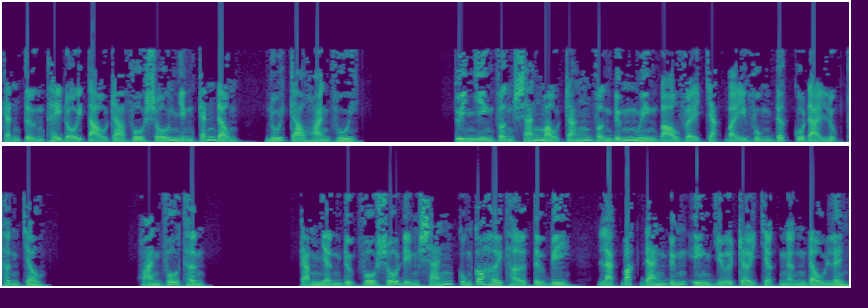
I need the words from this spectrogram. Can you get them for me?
Cảnh tượng thay đổi tạo ra vô số những cánh đồng, núi cao hoàng vui. Tuy nhiên vần sáng màu trắng vẫn đứng nguyên bảo vệ chặt bảy vùng đất của đại lục thần châu. Hoàng vô thần Cảm nhận được vô số điểm sáng cũng có hơi thở từ bi, Lạc Bắc đang đứng yên giữa trời chợt ngẩng đầu lên.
